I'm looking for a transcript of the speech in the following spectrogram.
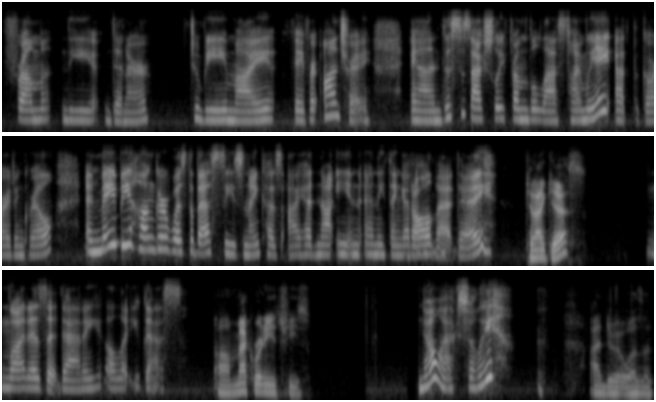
from the dinner to be my favorite entree. And this is actually from the last time we ate at the Garden Grill. And maybe hunger was the best seasoning because I had not eaten anything at all that day. Can I guess? What is it, Daddy? I'll let you guess. Um, macaroni and cheese. No, actually. I knew it wasn't.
